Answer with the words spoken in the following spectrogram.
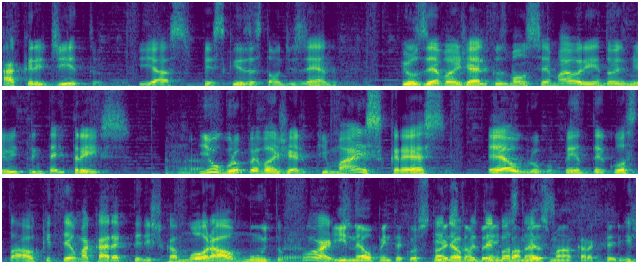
acredito, e as pesquisas estão dizendo, que os evangélicos vão ser maioria em 2033. E o grupo evangélico que mais cresce é o grupo pentecostal, que tem uma característica moral muito forte. É. E neopentecostais E também com a neopentecostais. mesma característica.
